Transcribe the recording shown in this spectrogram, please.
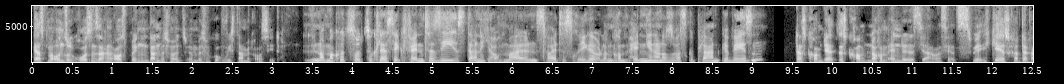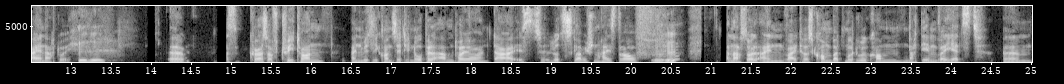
erstmal unsere großen Sachen rausbringen, dann müssen wir, müssen wir gucken, wie es damit aussieht. Nochmal kurz zurück zu Classic Fantasy. Ist da nicht auch mal ein zweites Regel oder ein Companion oder sowas geplant gewesen? Das kommt ja, das kommt noch am Ende des Jahres jetzt. Ich gehe jetzt gerade der Reihe nach durch. Mhm. Äh, das Curse of Triton, ein Müsli Konstantinopel Abenteuer. Da ist Lutz, glaube ich, schon heiß drauf. Mhm. Danach soll ein weiteres Combat-Modul kommen, nachdem wir jetzt ähm,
